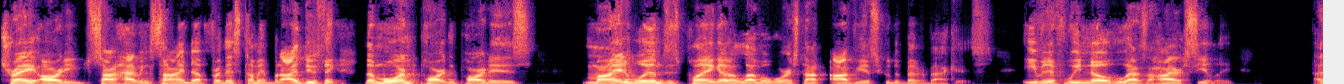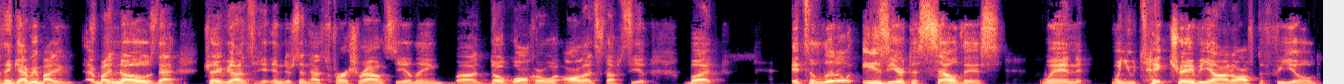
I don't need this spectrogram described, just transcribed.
Trey already start having signed up for this coming, but I do think the more important part is Miyan Williams is playing at a level where it's not obvious who the better back is, even if we know who has a higher ceiling. I think everybody everybody knows that TreVeyon Henderson has first round ceiling, uh, Doak Walker, all that stuff ceiling. But it's a little easier to sell this when when you take TreVeyon off the field,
